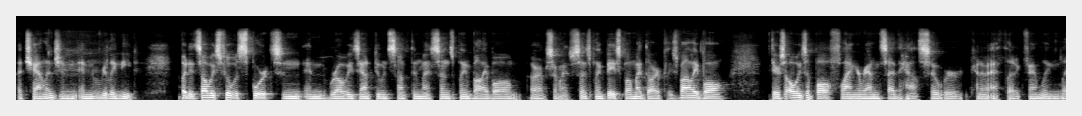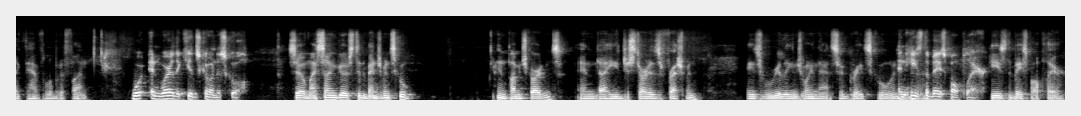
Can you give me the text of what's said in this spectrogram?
a challenge and, and really neat. But it's always filled with sports, and and we're always out doing something. My son's playing volleyball, or I'm sorry, my son's playing baseball. My daughter plays volleyball. There's always a ball flying around inside the house, so we're kind of an athletic family and like to have a little bit of fun. And where are the kids going to school? So my son goes to the Benjamin School in Palm Beach Gardens, and uh, he just started as a freshman. He's really enjoying that. A great school. And, and he's uh, the baseball player. He's the baseball player.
